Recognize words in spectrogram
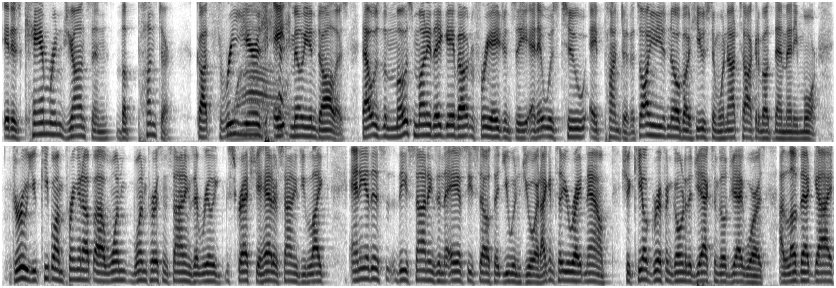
It is Cameron Johnston, the punter. Got three years, $8 million. That was the most money they gave out in free agency, and it was to a punter. That's all you need to know about Houston. We're not talking about them anymore. Drew, you keep on bringing up uh, one one person signings that really scratched your head or signings you liked. Any of this these signings in the AFC South that you enjoyed? I can tell you right now, Shaquille Griffin going to the Jacksonville Jaguars. I love that guy.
